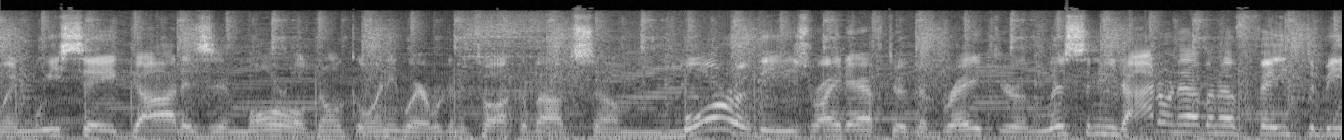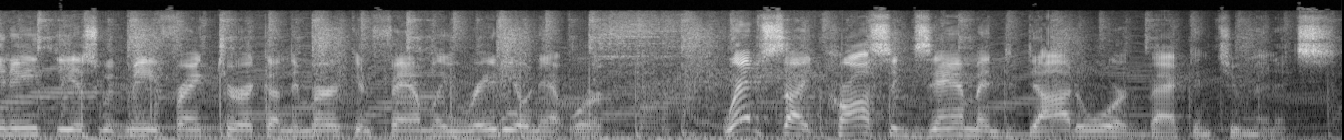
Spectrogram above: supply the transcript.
when we say God is immoral. Don't go anywhere. We're going to talk about some more of these right after the break. You're listening to I Don't Have Enough Faith to Be an Atheist with me, Frank Turek, on the American Family Radio Network. Website crossexamined.org. Back in two minutes.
